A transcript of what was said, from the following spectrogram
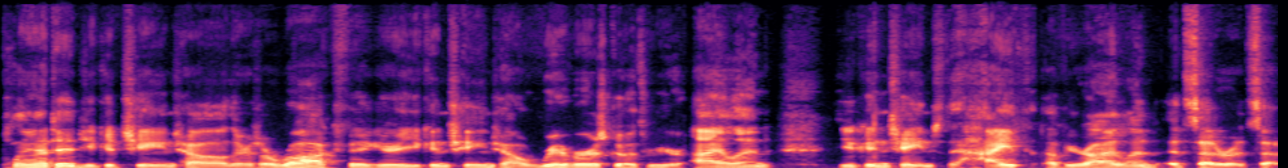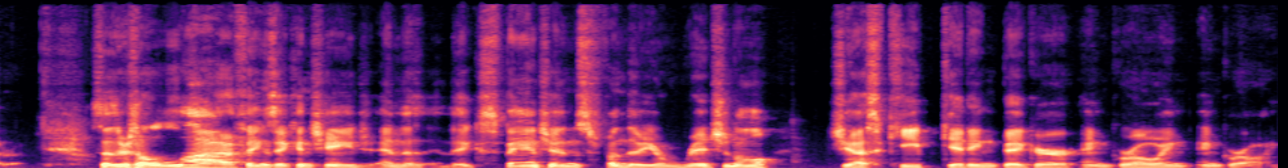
planted, you could change how there's a rock figure, you can change how rivers go through your island, you can change the height of your island, et cetera, et cetera. So there's a lot of things that can change, and the, the expansions from the original just keep getting bigger and growing and growing.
